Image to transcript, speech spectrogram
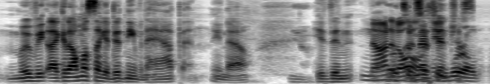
moving like it almost like it didn't even happen. You know, he didn't. Not at all. a And- world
